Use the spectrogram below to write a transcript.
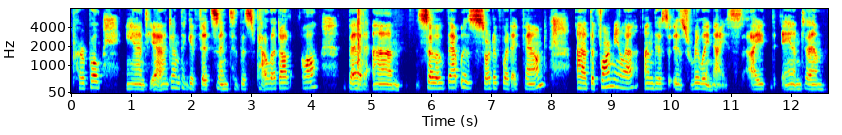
purple. And yeah, I don't think it fits into this palette at all. But um, so that was sort of what I found. Uh, the formula on this is really nice. I And um,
